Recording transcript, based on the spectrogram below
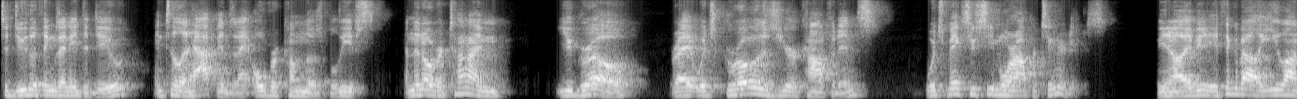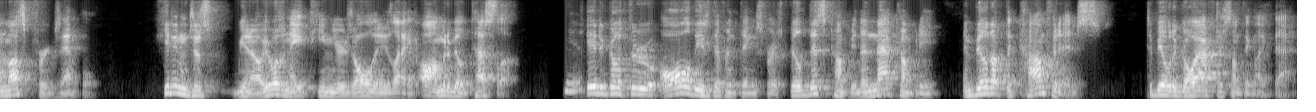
to do the things I need to do until it happens and I overcome those beliefs. And then over time, you grow, right? Which grows your confidence, which makes you see more opportunities. You know, if you think about like Elon Musk, for example, he didn't just, you know, he wasn't 18 years old and he's like, oh, I'm going to build Tesla. Yeah. He had to go through all these different things first, build this company, then that company, and build up the confidence to be able to go after something like that.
